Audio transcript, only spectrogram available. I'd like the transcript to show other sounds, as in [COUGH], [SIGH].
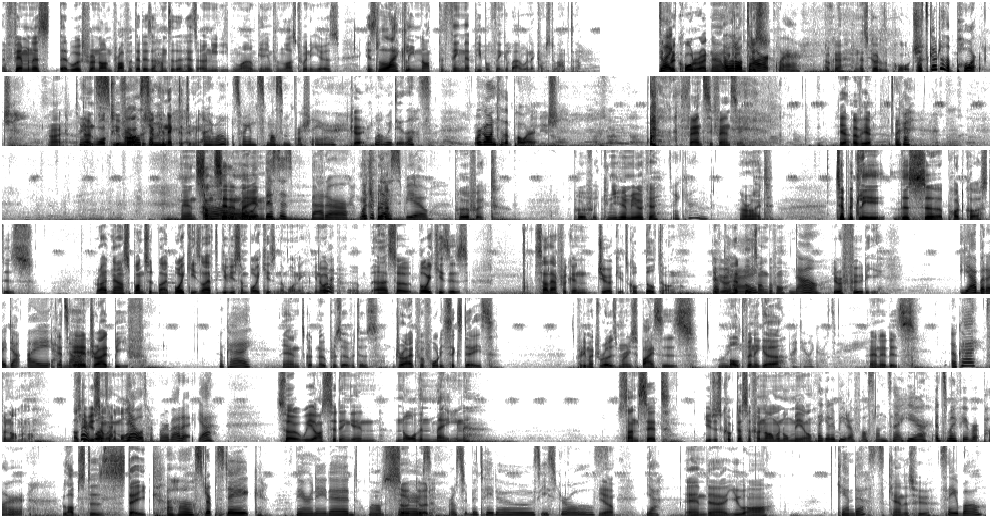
a feminist that works for a non-profit that is a hunter that has only eaten wild game for the last 20 years is likely not the thing that people think about when it comes to a hunter. It's Hit like record right now. a we little can just- dark where okay, let's go to the porch. let's go to the porch All right, so don't walk too far because you're connected to me. i won't so i can smell some fresh air Okay, while we do this we're going to the porch fancy, fancy. Yeah, over here. okay Man, sunset in Oh, Maine. this is better Much look at better? this view Perfect. Perfect. Can you hear me okay? i can All right. Typically, this uh, podcast is right now sponsored by Boykies. I'll have to give you some Boykies in the morning. You know what? Uh, so, Boykies is South African jerky. It's called biltong. Have you ever had biltong before? no You're a foodie. yeah but i don't i have It's not air dried beef okay and it's got no preservatives. Dried for 46 days. It's pretty much rosemary, spices, Ooh, malt vinegar, i do like rosemary and it is okay phenomenal. I'll Sure, give you we'll some in the morning. yeah we'll talk more about it yeah So we are sitting in northern Maine. Sunset. You just cooked us a phenomenal meal. they get a beautiful sunset here it's my favorite part Lobsters, steak. Uh huh. Strip steak, marinated lobsters, so good. roasted potatoes, yeast rolls. Yep. Yeah. And uh, you are Candace, Candace who? Sabol,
